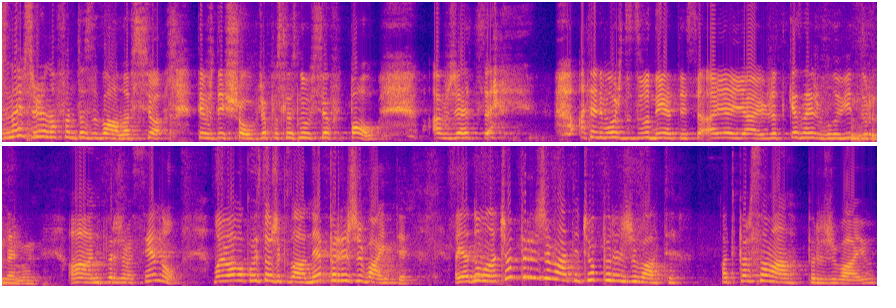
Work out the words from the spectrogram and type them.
знаєш, вже нафантазувала, все, ти вже йшов, вже послизнувся, впав. А вже це. А ти не можеш додзвонитися. Ай-яй-яй, вже таке, знаєш, в голові дурне. А, не переживай, сину. Моя мама колись теж казала, не переживайте. А я думала, чого переживати, чого переживати? А тепер сама переживаю.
